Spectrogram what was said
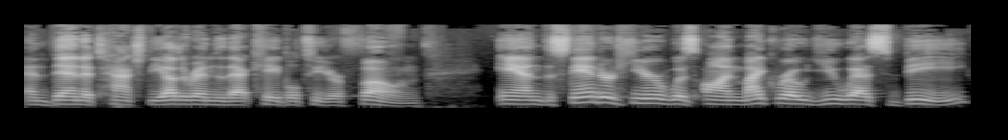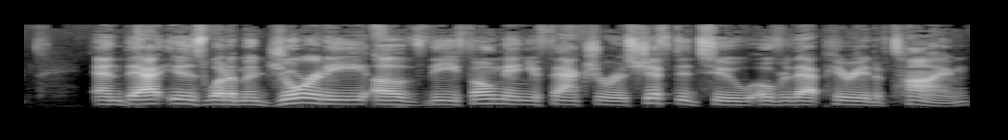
and then attach the other end of that cable to your phone. And the standard here was on micro USB, and that is what a majority of the phone manufacturers shifted to over that period of time.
